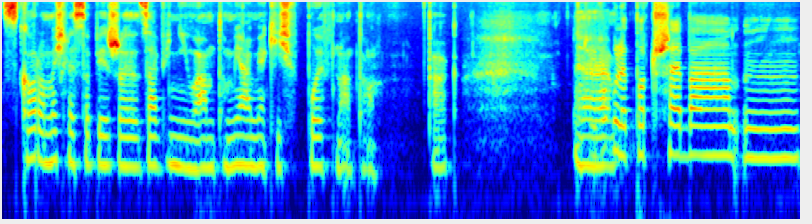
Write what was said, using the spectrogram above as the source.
skoro myślę sobie, że zawiniłam, to miałam jakiś wpływ na to. Tak. Czyli w E, ogóle potrzeba mm,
